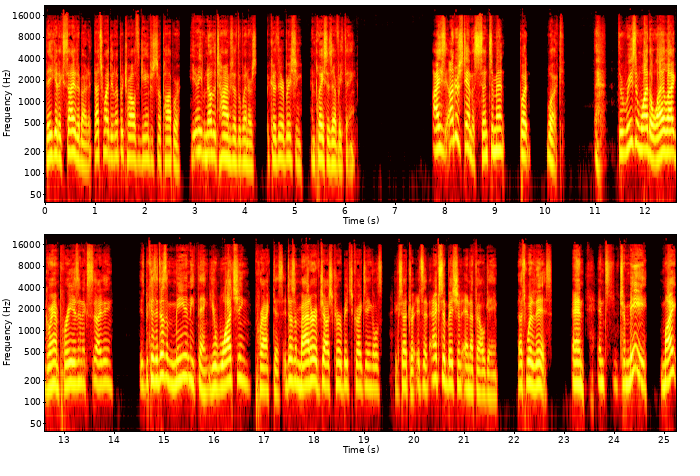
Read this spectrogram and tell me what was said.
They get excited about it. That's why the Olympic trials and games are so popular. You don't even know the times of the winners because they're racing and place is everything. I understand the sentiment, but look, the reason why the Lilac Grand Prix isn't exciting is because it doesn't mean anything. You're watching practice. It doesn't matter if Josh Kerr beats Craig Engels, etc. It's an exhibition NFL game. That's what it is. And and to me, my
